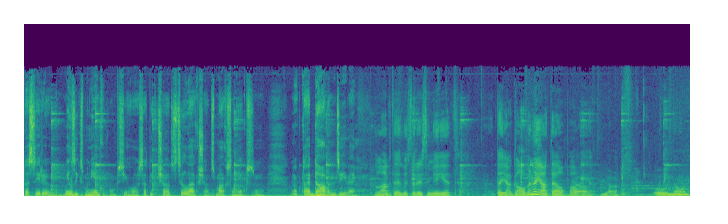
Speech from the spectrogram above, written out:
tas ir milzīgs man ieguvums, jo satikt šādus cilvēkus, šādus māksliniekus, nu, nu, tā ir dāvana dzīvē. Nu, labi, tad mēs varēsim iet tajā galvenajā telpā. Jā, jā. Un, un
